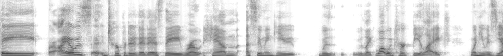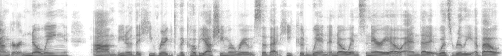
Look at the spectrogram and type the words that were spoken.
they, I always interpreted it as they wrote him assuming he was, like, what would Kirk be like when he was younger, knowing, um, you know, that he rigged the Kobayashi Maru so that he could win a no-win scenario and that it was really about,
